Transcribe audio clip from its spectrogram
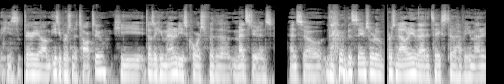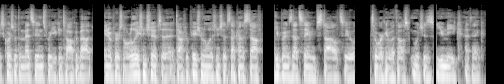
He's a very um, easy person to talk to. He does a humanities course for the med students. And so the, the same sort of personality that it takes to have a humanities course with the med students where you can talk about interpersonal relationships, uh, doctor patient relationships, that kind of stuff. He brings that same style to to working with us, which is unique, I think.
